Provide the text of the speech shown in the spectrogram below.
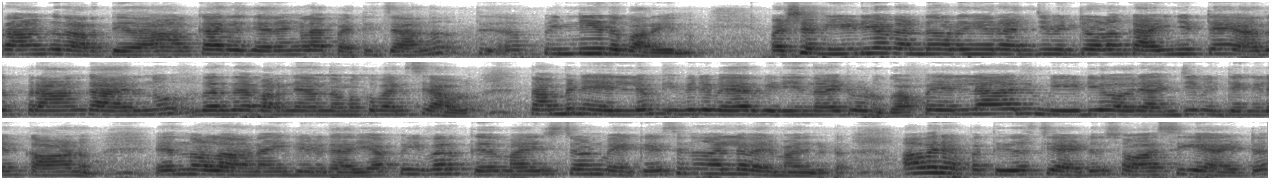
പ്രാങ്ക് നടത്തിയത് ആൾക്കാരെ ജനങ്ങളെ പറ്റിച്ചാന്ന് പിന്നീട് പറയുന്നു. പക്ഷെ വീഡിയോ കണ്ടു തുടങ്ങിയ ഒരു അഞ്ച് മിനിറ്റോളം കഴിഞ്ഞിട്ടേ അത് പ്രാങ്ക് ആയിരുന്നു വെറുതെ പറഞ്ഞാൽ നമുക്ക് മനസ്സിലാവുള്ളൂ. തമ്പിനെല്ലും ഇവർ വേറെ പിരിയുന്നതായിട്ട് കൊടുക്കും. അപ്പോൾ എല്ലാവരും വീഡിയോ ഒരു അഞ്ച് മിനിറ്റെങ്കിലും കാണും എന്നുള്ളതാണ് അതിന്റെ ഒരു കാര്യം. അപ്പോൾ ഇവർക്ക് മൈൽ സ്റ്റോൺ മേക്കേഴ്സിന് നല്ല വരുമാനം കിട്ടും. അവരപ്പോൾ തീർച്ചയായിട്ടും സ്വാസികയായിട്ട്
